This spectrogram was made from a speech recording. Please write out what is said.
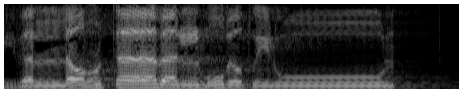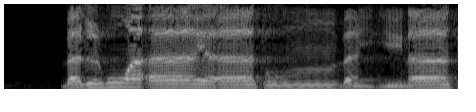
إذا لارتاب المبطلون. بل هو آيات بينات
